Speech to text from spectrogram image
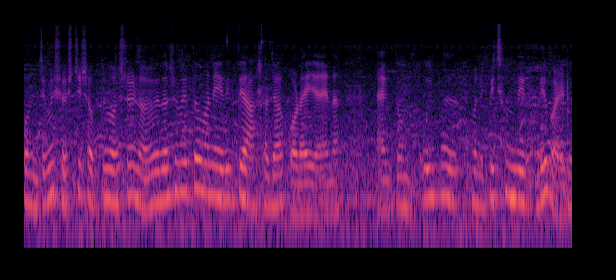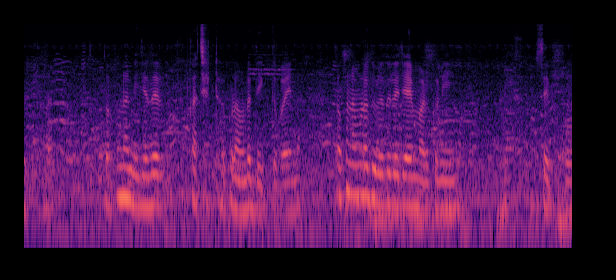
পঞ্চমী, ষষ্ঠী, সপ্তমী, অষ্টমী, নবমী, দশমী তো মানে এদিক দিয়ে আসা যাওয়া করাই যায় না। একদম ওই মানে পিছন দিয়ে ঘুরে বাড়ি ঢুকতে হয়। তখন আর নিজেদের কাছের ঠাকুর আমরা দেখতে পাই না। তখন আমরা দূরে দূরে যাই মার্কনি, সেপকো,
